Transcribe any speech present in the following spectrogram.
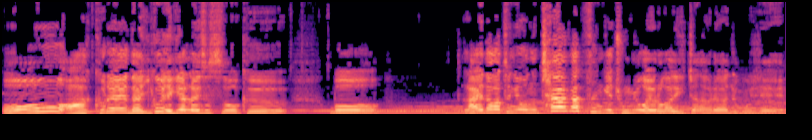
어, 아, 그래. 나 이거 얘기하려 했었어. 그, 뭐, 라이더 같은 경우는 차 같은 게 종류가 여러 가지 있잖아. 그래가지고 이제,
